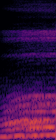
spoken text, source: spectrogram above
Oh.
